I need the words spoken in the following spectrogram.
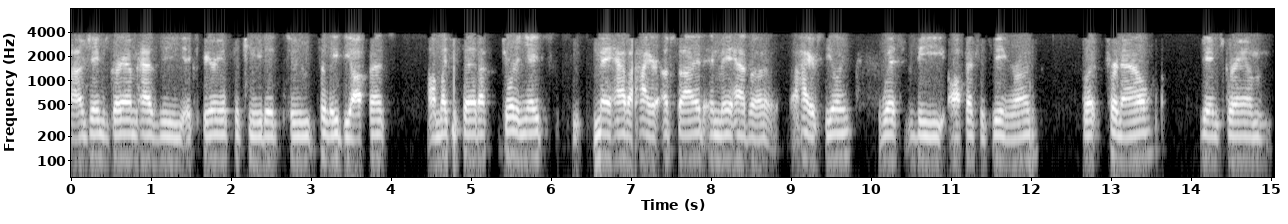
uh, James Graham has the experience that's needed to to lead the offense. Um, like you said, uh, Jordan Yates may have a higher upside and may have a, a higher ceiling with the offense that's being run. But for now, James Graham,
